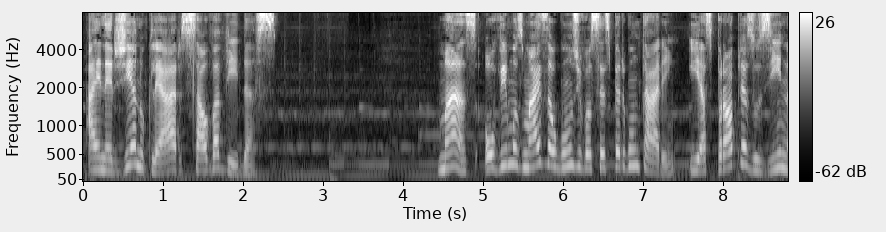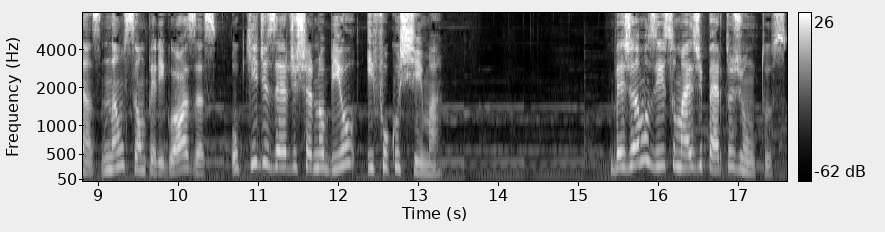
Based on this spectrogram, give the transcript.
A energia nuclear salva vidas. Mas ouvimos mais alguns de vocês perguntarem: e as próprias usinas não são perigosas? O que dizer de Chernobyl e Fukushima? Vejamos isso mais de perto juntos.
